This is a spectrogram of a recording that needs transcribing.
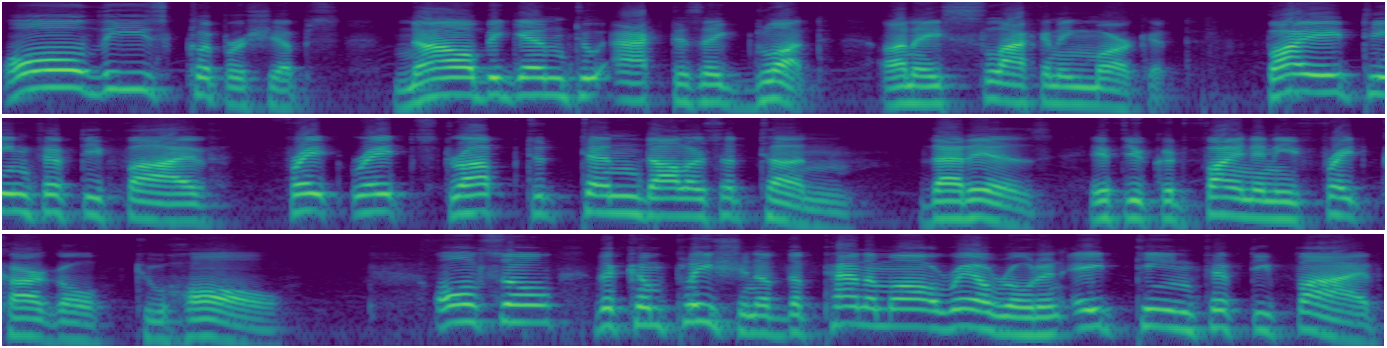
All these clipper ships now began to act as a glut on a slackening market. By 1855, freight rates dropped to $10 a ton. That is, if you could find any freight cargo to haul. Also, the completion of the Panama Railroad in 1855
